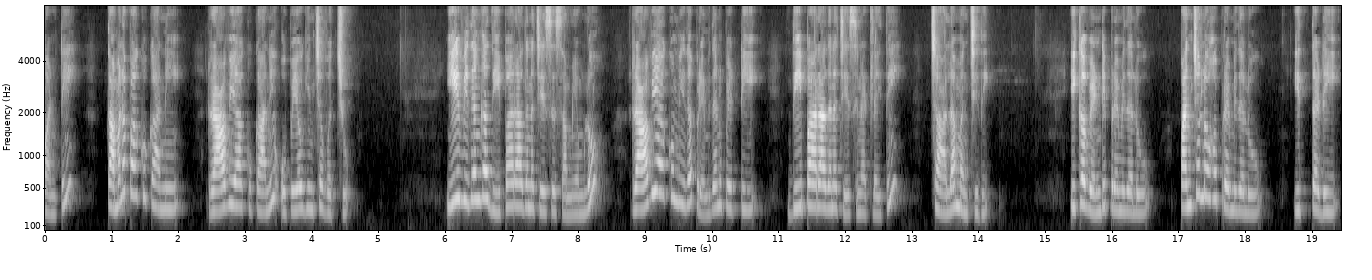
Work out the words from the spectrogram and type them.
అంటే తమలపాకు కానీ రావి ఆకు కానీ ఉపయోగించవచ్చు. ఈ విధంగా దీపారాధన చేసే సమయంలో రావి ఆకు మీద ప్రమిదను పెట్టి దీపారాధన చేసినట్లయితే చాలా మంచిది. ఇక వెండి ప్రమిదలు పంచలోహ ప్రమిదలు ఇత్తడి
